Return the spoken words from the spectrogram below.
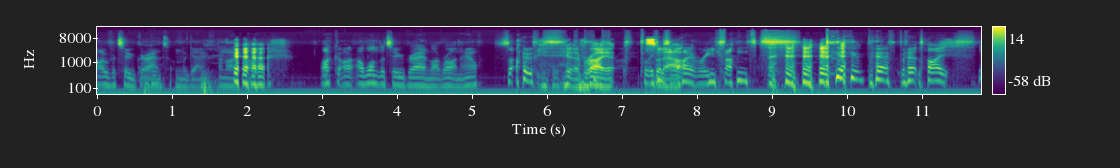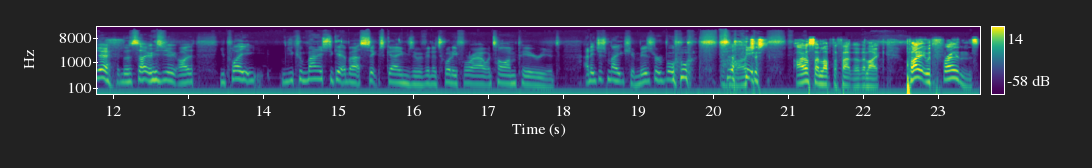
over two grand on the game, and I. I I want the two grand like right now. So yeah, riot. please Sort it out. refund. but, but like, yeah, the same as you. I you play. You can manage to get about six games within a 24-hour time period, and it just makes you miserable. Oh, I just, I also love the fact that they're like, play it with friends.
